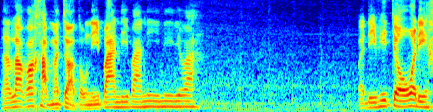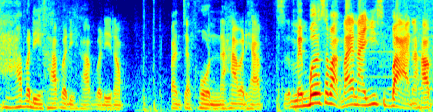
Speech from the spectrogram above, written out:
แล้วเราก็ขับมาจอดตรงนี้บ้านนี่บ้านนี่นี่นี่วะสวัสดีพี่โจสวัสดีครับสวัสดีครับสวัสดีครับสวัสดีน้อง ปัญจพลนะฮะสวัสดีครับเมมเบอร์สมัครได้นะ20 บาทนะครับ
